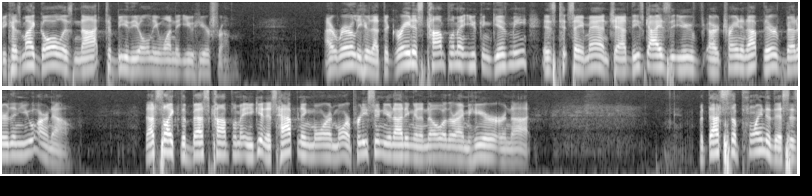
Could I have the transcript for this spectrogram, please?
because my goal is not to be the only one that you hear from I rarely hear that. The greatest compliment you can give me is to say, man, Chad, these guys that you are training up, they're better than you are now. That's like the best compliment you get. It's happening more and more. Pretty soon you're not even going to know whether I'm here or not. But that's the point of this is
